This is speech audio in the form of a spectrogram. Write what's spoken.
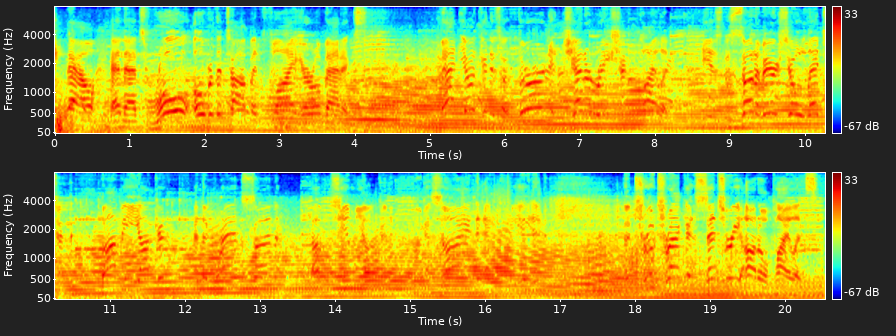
Now, and that's roll over the top and fly aerobatics. Matt Younkin is a third generation pilot. He is the son of airshow legend Bobby Younkin and the grandson of Jim Younkin, who designed and created the TruTrak and Century autopilots.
